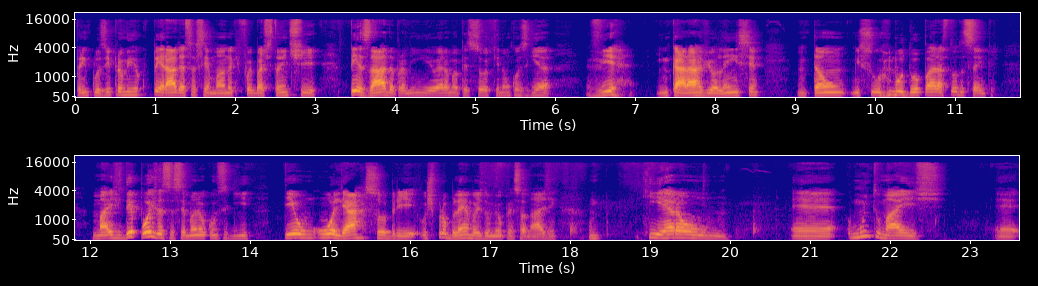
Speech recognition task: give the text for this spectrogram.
pra, inclusive, para eu me recuperar dessa semana que foi bastante pesada para mim. Eu era uma pessoa que não conseguia ver, encarar violência. Então isso mudou para todo sempre. Mas depois dessa semana eu consegui ter um, olhar sobre os problemas do meu personagem, que eram é, muito mais é,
